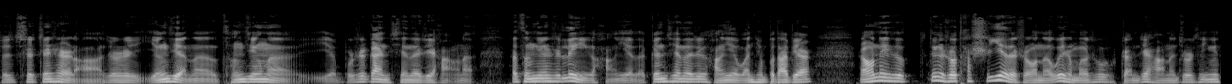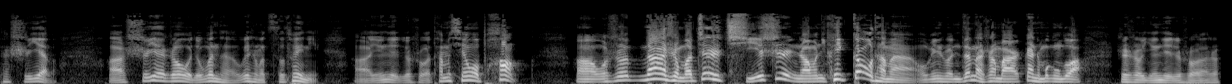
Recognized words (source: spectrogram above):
这是真事儿了啊！就是莹姐呢，曾经呢也不是干现在这行的，她曾经是另一个行业的，跟现在这个行业完全不搭边儿。然后那个那个时候她失业的时候呢，为什么就转这行呢？就是因为她失业了，啊，失业之后我就问他为什么辞退你啊？莹姐就说他们嫌我胖，啊，我说那什么这是歧视，你知道吗？你可以告他们。我跟你说你在哪上班干什么工作？这时候莹姐就说了说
